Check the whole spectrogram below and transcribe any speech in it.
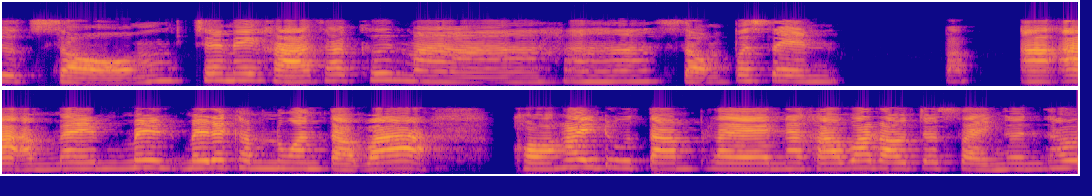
จุดสองใช่ไหมคะ ถ้าขึ้นมาสองเปอร์เซ็นต์อ่าอ่าไม่ไม่ไม่ได้คำนวณแต่ว่าขอให้ดูตามแพลนนะคะ ว่าเราจะใส่เงินเท่า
